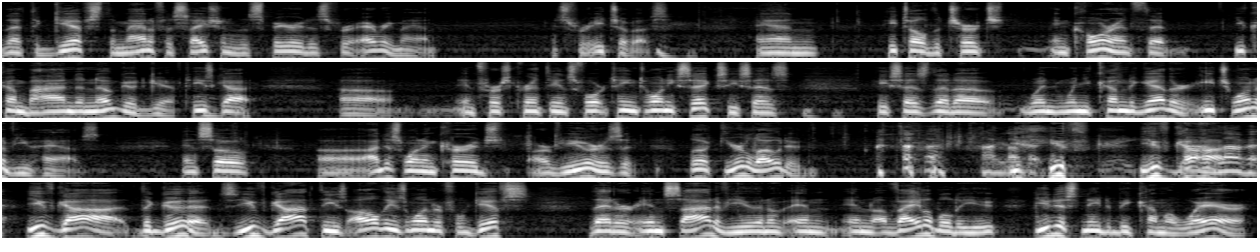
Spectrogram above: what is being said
that the gifts, the manifestation of the Spirit is for every man. It's for each of us. And he told the church in Corinth that you come behind in no good gift. He's got uh, in 1 Corinthians 14, 26, he says he says that uh, when when you come together, each one of you has. And so uh, I just want to encourage our viewers that look, you're loaded. I love it. You've you've got love it. you've got the goods. You've got these all these wonderful gifts that are inside of you and and and available to you. You just need to become aware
